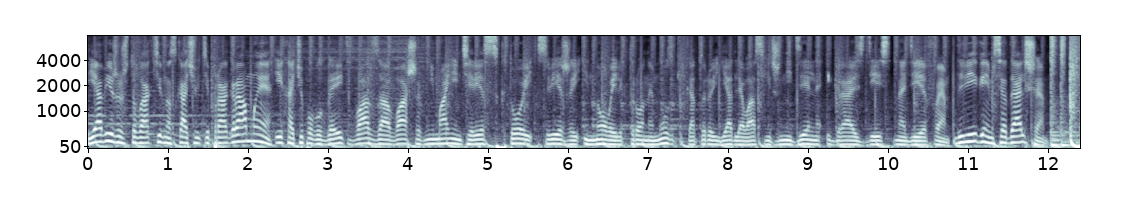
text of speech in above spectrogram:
Я вижу, что вы активно скачиваете программы и хочу поблагодарить вас за ваше внимание интерес к той свежей и новой электронной музыке, которую я для вас еженедельно играю здесь на DFM. Двигаемся дальше. Дальше.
